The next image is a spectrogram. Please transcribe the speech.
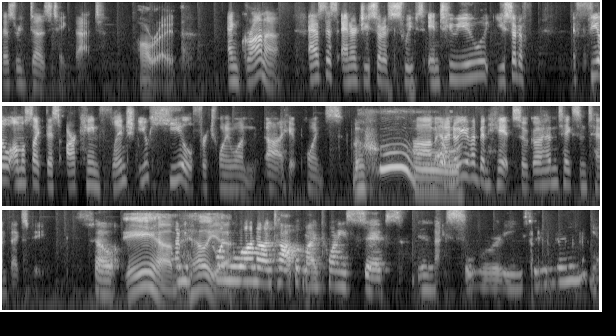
Desiree does take that, All right. and Grana, as this energy sort of sweeps into you, you sort of feel almost like this arcane flinch. You heal for twenty-one uh, hit points, Ooh. um, and I know you haven't been hit, so go ahead and take some temp XP. So Damn. Twenty- Hell yeah. 21 on top of my 26 is Nice. 47. Yeah.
